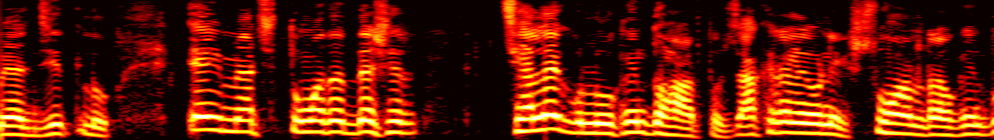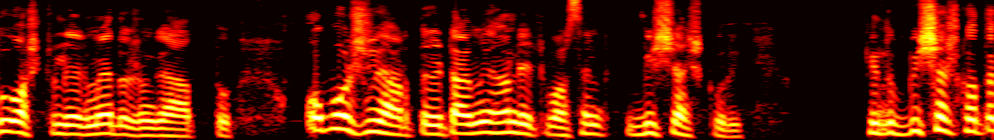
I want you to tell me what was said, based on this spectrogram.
ম্যাচ জিতলো? এই ম্যাচ তোমাদের দেশের ছেলেগুলো কিন্তু হারতো। জাকির আলী অনেক সুহানরাও কিন্তু অস্ট্রেলিয়ার মেয়েদের সঙ্গে হারতো। অবশ্যই হারতো, এটা আমি হান্ড্রেড পার্সেন্ট বিশ্বাস করি। কিন্তু বিশ্বাস করতে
